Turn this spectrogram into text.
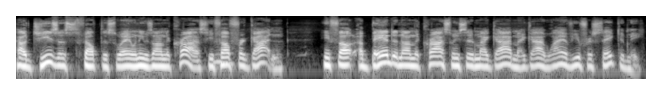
how Jesus felt this way when he was on the cross. He felt mm-hmm. forgotten. He felt abandoned on the cross when he said, My God, my God, why have you forsaken me?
